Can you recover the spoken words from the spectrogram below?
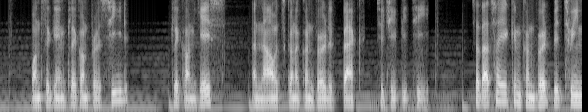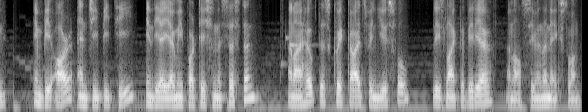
Once again, click on proceed. Click on yes. And now it's going to convert it back to GPT. So that's how you can convert between MBR and GPT in the AOMEI Partition Assistant. And I hope this quick guide's been useful. Please like the video and I'll see you in the next one.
